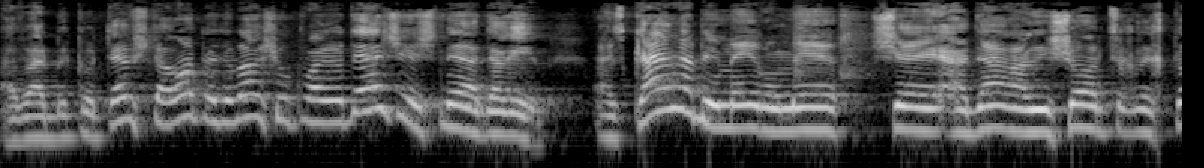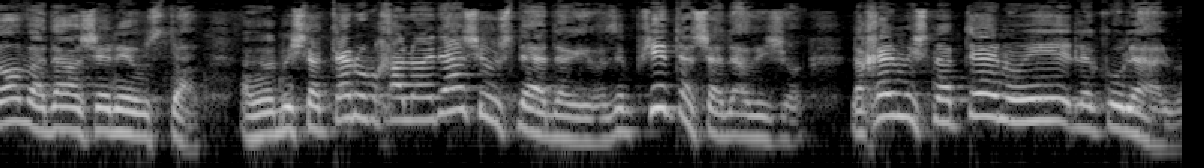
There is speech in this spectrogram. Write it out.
אבל בכותב שטרות מדובר שהוא כבר יודע שיש שני אדרים. אז כאן רבי מאיר אומר שהדר הראשון צריך לכתוב והדר השני הוא סתם. אבל משנתנו בכלל לא יודע שהוא שני אדרים, אז זה פשיטה שהדר ראשון. לכן משנתנו היא לכולי עלמא.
